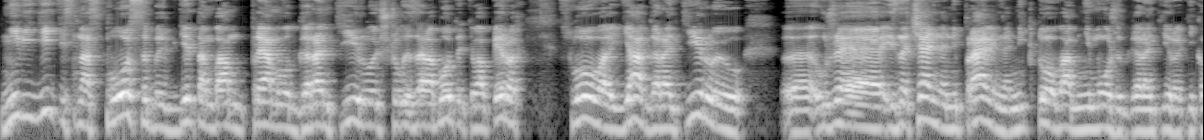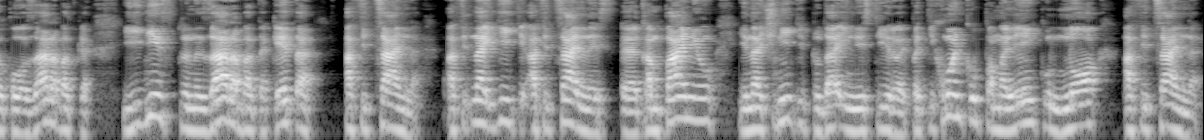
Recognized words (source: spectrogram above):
не ведитесь на способы, где там вам прямо вот гарантируют, что вы заработаете. Во-первых, слово «я гарантирую» э, уже изначально неправильно. Никто вам не может гарантировать никакого заработка. Единственный заработок – это официально – найдите официальную э, компанию и начните туда инвестировать. Потихоньку, помаленьку, но официально.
